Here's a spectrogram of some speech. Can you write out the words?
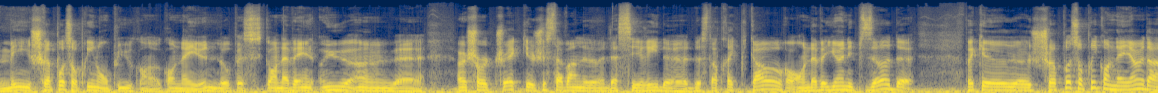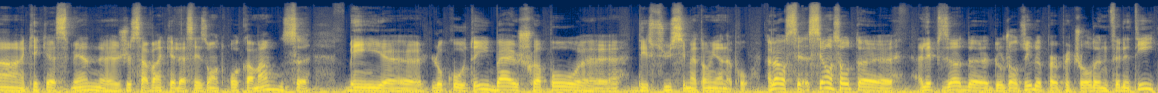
mais je serais pas surpris non plus qu'on ait une, parce qu'on avait eu un, short trek juste avant la série de, Star Trek Picard. On avait eu un épisode fait que euh, je serais pas surpris qu'on ait un dans quelques semaines, euh, juste avant que la saison 3 commence. Mais euh, l'autre côté, ben je serais pas déçu si maintenant il y en a pas. Alors si, on saute à l'épisode d'aujourd'hui, le Perpetual Infinity,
